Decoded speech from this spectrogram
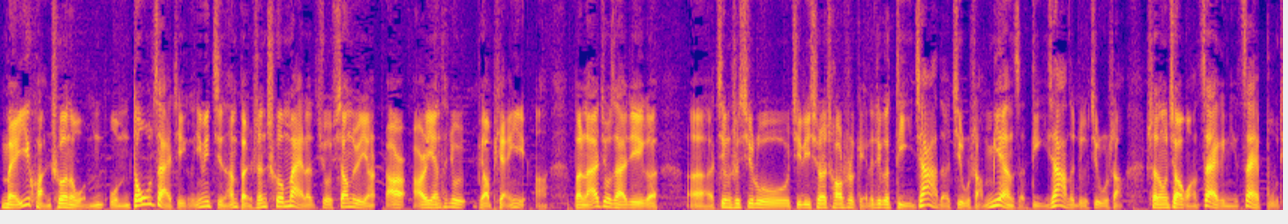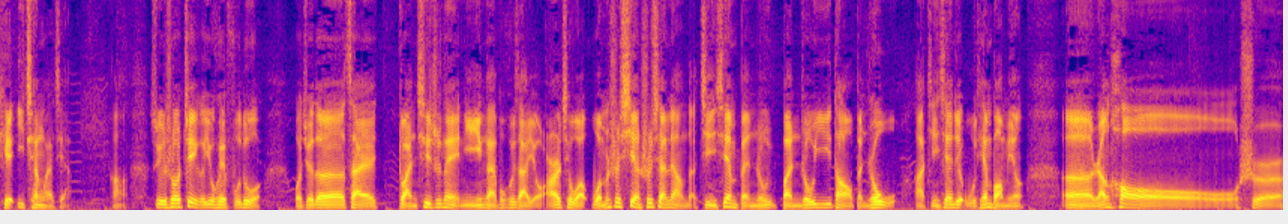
每一款车呢，我们我们都在这个，因为济南本身车卖的就相对而而言，它就比较便宜啊，本来就在这个呃京石西路吉利汽车超市给的这个底价的基础上，面子底价的这个基础上，山东交广再给你再补贴一千块钱。啊，所以说这个优惠幅度，我觉得在短期之内你应该不会再有，而且我我们是限时限量的，仅限本周本周一到本周五啊，仅限这五天报名，呃，然后是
